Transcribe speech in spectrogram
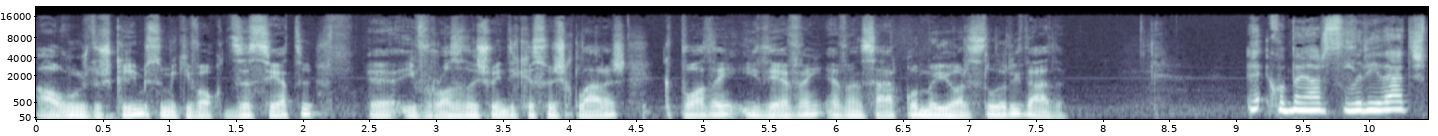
alguns dos crimes, se me equivoco, 17, eh, Ivo Rosa deixou indicações claras que podem e devem avançar com a maior celeridade. Com a maior celeridade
